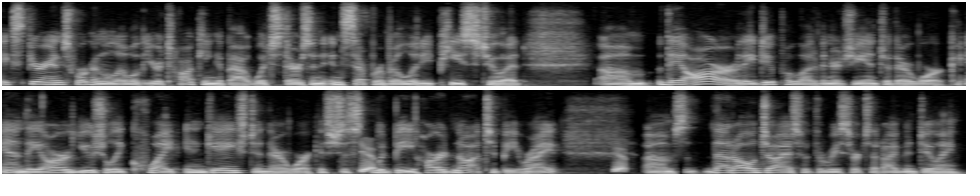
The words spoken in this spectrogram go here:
experience work on the level that you're talking about, which there's an inseparability piece to it. Um, they are they do put a lot of energy into their work, and they are usually quite engaged in their work. It's just Yeah. would be hard not to be, right? Yep. Um, so that all jives with the research that I've been doing.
